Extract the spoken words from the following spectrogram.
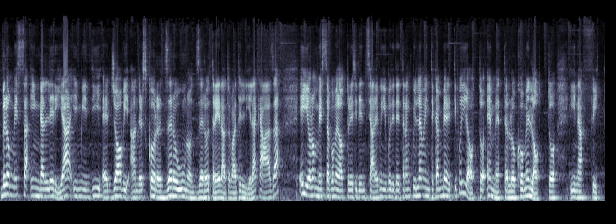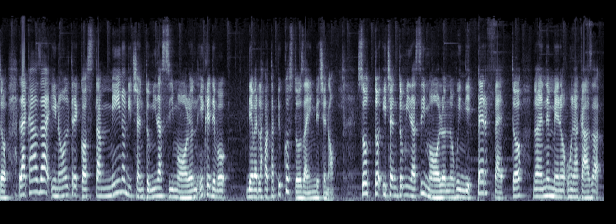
ve l'ho messa in galleria, il mio ID è Jovi underscore 0103, la trovate lì la casa, e io l'ho messa come lotto residenziale, quindi potete tranquillamente cambiare il tipo di lotto e metterlo come lotto in affitto. La casa inoltre costa meno di 100.000 simoleon. Io credevo di averla fatta più costosa e invece no sotto i 100.000 simoleon quindi perfetto non è nemmeno una casa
